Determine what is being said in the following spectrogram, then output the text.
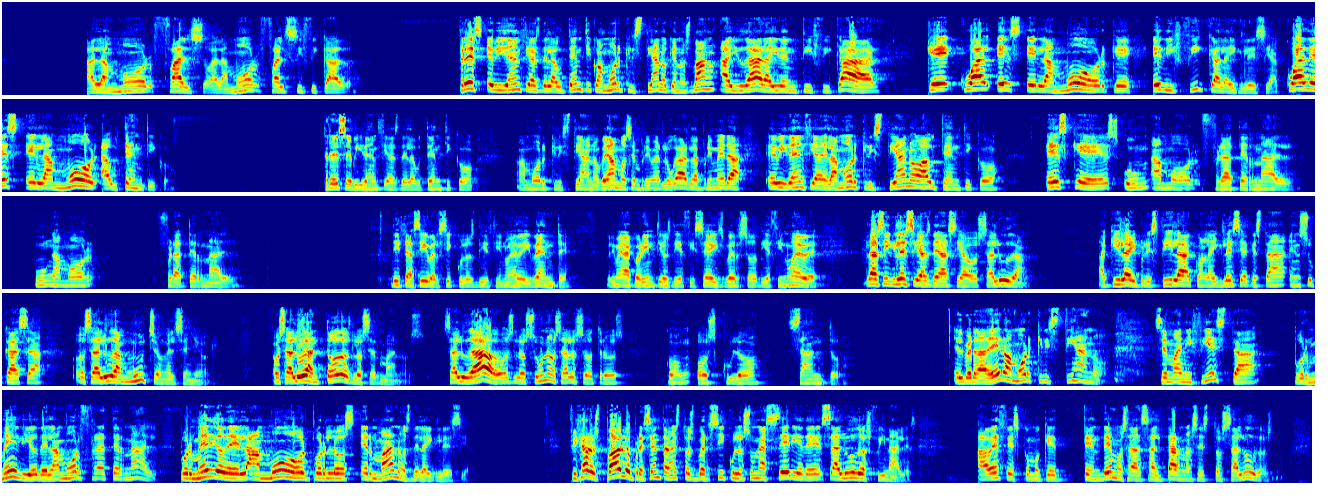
al amor falso, al amor falsificado. Tres evidencias del auténtico amor cristiano que nos van a ayudar a identificar que, cuál es el amor que edifica la iglesia, cuál es el amor auténtico. Tres evidencias del auténtico amor cristiano. Veamos en primer lugar la primera evidencia del amor cristiano auténtico es que es un amor fraternal, un amor fraternal. Dice así versículos 19 y 20, 1 Corintios 16, verso 19. Las iglesias de Asia os saludan. Aquila y Priscila, con la iglesia que está en su casa, os saludan mucho en el Señor. Os saludan todos los hermanos. Saludaos los unos a los otros con ósculo santo. El verdadero amor cristiano se manifiesta por medio del amor fraternal, por medio del amor por los hermanos de la iglesia. Fijaros, Pablo presenta en estos versículos una serie de saludos finales. A veces como que tendemos a saltarnos estos saludos.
